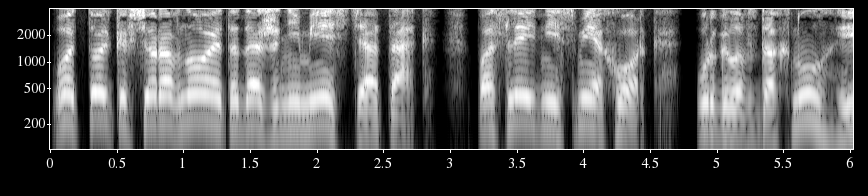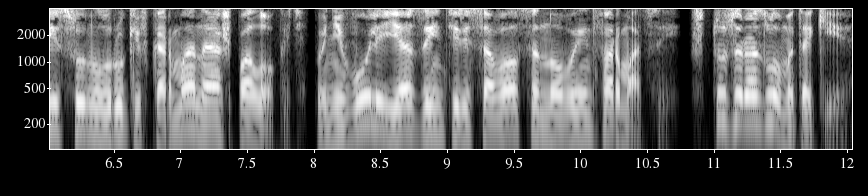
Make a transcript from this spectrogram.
Вот только все равно это даже не месть, а так. Последний смех орка. Ургала вздохнул и сунул руки в карманы аж по локоть. Поневоле я заинтересовался новой информацией. Что за разломы такие?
